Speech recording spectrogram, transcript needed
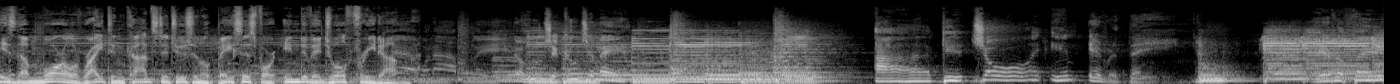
is the moral right and constitutional basis for individual freedom. I get joy in everything. Everything,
